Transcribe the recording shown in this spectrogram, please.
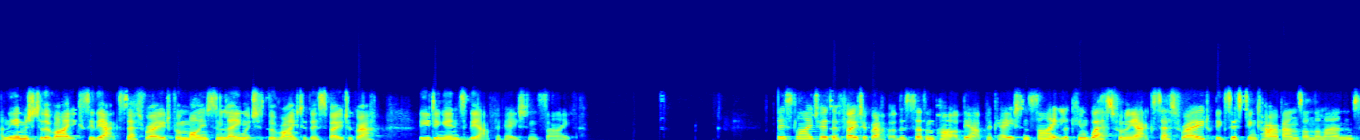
And the image to the right, you can see the access road from Mollington Lane, which is the right of this photograph, leading into the application site. This slide shows a photograph of the southern part of the application site, looking west from the access road with existing caravans on the land.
